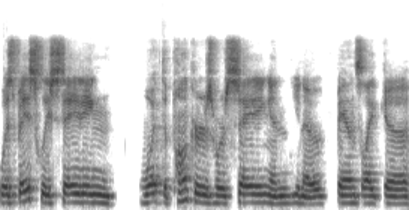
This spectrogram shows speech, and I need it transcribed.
was basically stating what the punkers were saying and you know bands like uh,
